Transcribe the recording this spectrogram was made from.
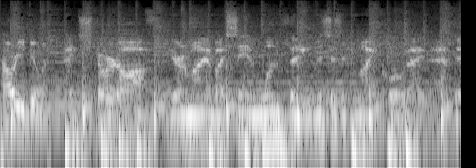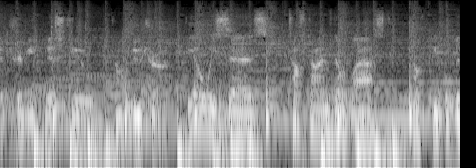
how are you doing? I'd start off, Jeremiah, by saying one thing, and this isn't my quote. I have to attribute this to Tom Dutra. He always says, tough times don't last, tough people do.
